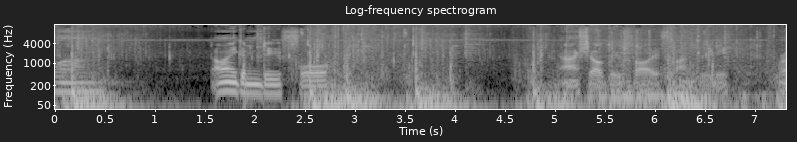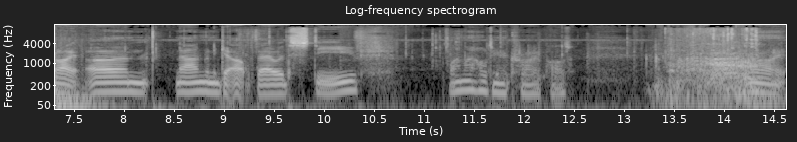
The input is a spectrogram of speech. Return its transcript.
One. I'm only gonna do four. Actually, I'll do five. I'm greedy. Right, um, now I'm gonna get up there with Steve. Why am I holding a cryopod? Right.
